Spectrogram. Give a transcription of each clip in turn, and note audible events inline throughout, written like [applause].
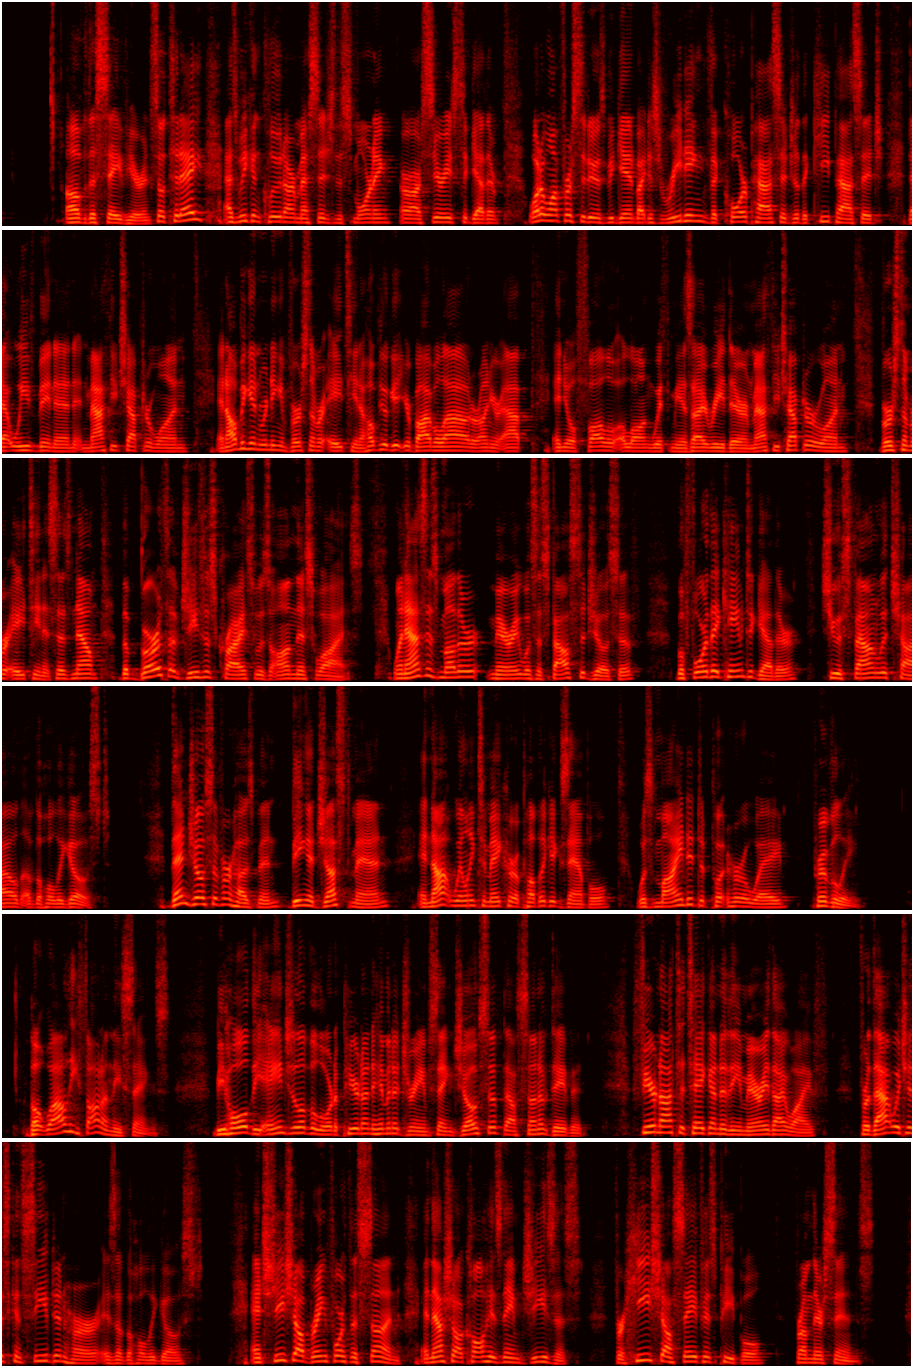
of the Savior. And so today, as we conclude our message this morning, or our series together, what I want for us to do is begin by just reading the core passage or the key passage that we've been in in Matthew chapter 1. And I'll begin reading in verse number 18. I hope you'll get your Bible out or on your app and you'll follow along with me as I read there in Matthew chapter 1, verse number 18. It says, Now the birth of Jesus Christ was on this wise. When as his mother Mary was espoused to Joseph, before they came together, she was found with child of the Holy Ghost. Then Joseph, her husband, being a just man and not willing to make her a public example, was minded to put her away privily. But while he thought on these things, behold, the angel of the Lord appeared unto him in a dream, saying, Joseph, thou son of David, fear not to take unto thee Mary thy wife, for that which is conceived in her is of the Holy Ghost. And she shall bring forth a son, and thou shalt call his name Jesus, for he shall save his people from their sins.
